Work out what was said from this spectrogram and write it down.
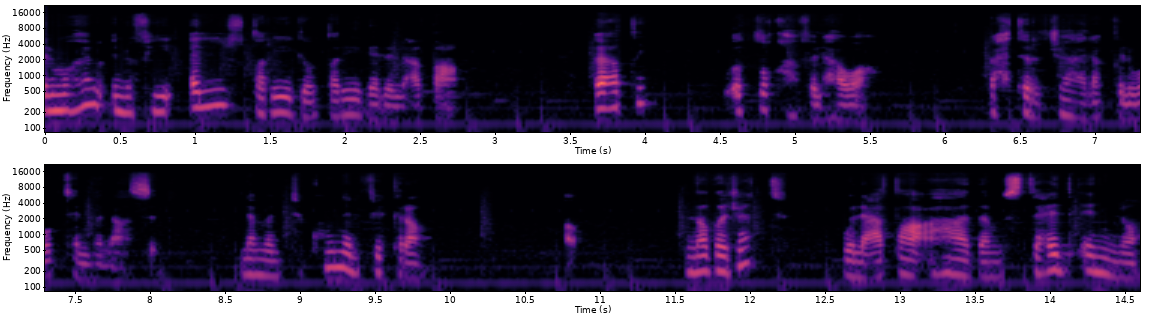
المهم إنه في ألف طريقة وطريقة للعطاء اعطي واطلقها في الهواء. راح ترجع لك في الوقت المناسب. لما تكون الفكرة نضجت والعطاء هذا مستعد إنه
